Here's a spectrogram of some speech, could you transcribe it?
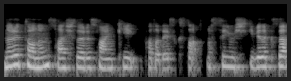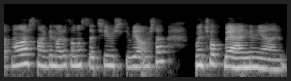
Naruto'nun saçları sanki patates kızartmasıymış gibi ya da kızartmalar sanki Naruto'nun saçıymış gibi yapmışlar. Bunu çok beğendim yani.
